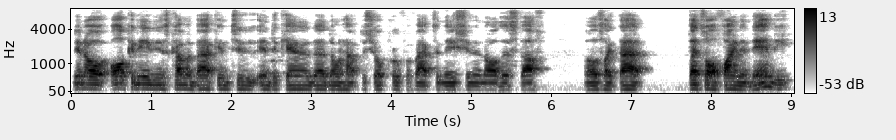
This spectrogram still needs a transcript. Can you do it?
you know, all Canadians coming back into into Canada don't have to show proof of vaccination and all this stuff. I was like that. That's all fine and dandy.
